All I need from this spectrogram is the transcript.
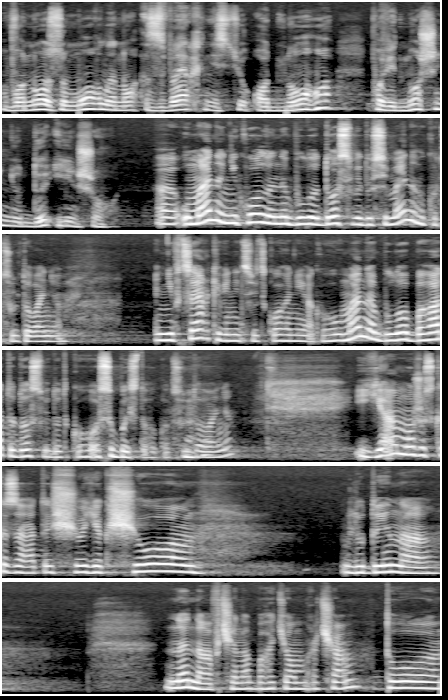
воно зумовлено зверхністю одного по відношенню до іншого. Е, У мене ніколи не було досвіду сімейного консультування. Ні в церкві, ні світського ніякого. У мене було багато досвіду такого особистого консультування. І я можу сказати, що якщо людина не навчена багатьом речам, то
